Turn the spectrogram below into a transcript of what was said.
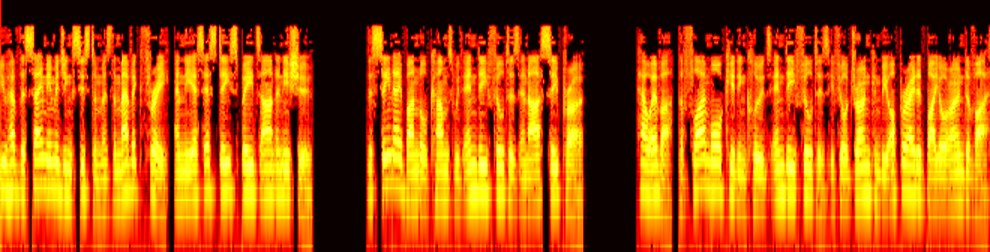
You have the same imaging system as the Mavic 3, and the SSD speeds aren't an issue. The Cine bundle comes with ND filters and RC Pro. However, the Fly More kit includes ND filters if your drone can be operated by your own device.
